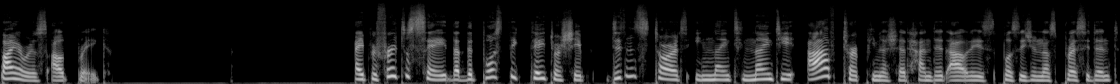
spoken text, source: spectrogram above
virus outbreak. I prefer to say that the post dictatorship didn't start in 1990 after Pinochet handed out his position as president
